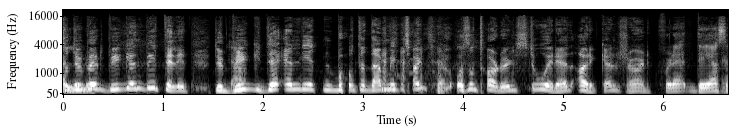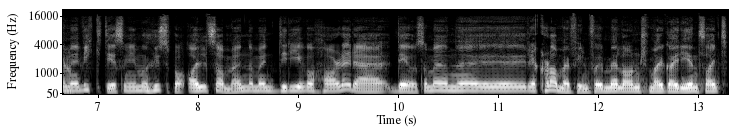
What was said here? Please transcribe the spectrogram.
Så du bør bygge en bitte litt. Du bygde en liten båt til dem, ikke sant? Og så tar du den store arken sjøl. For det, det som er viktig, som vi må huske på alle sammen når man driver og har dere, det er jo som en uh, reklamefilm for Melange margarin, sant?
